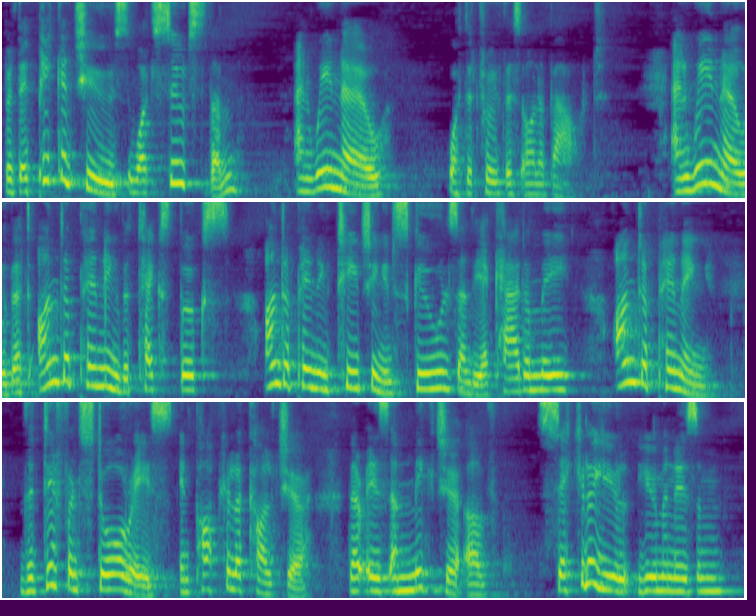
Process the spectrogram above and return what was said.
but they pick and choose what suits them, and we know what the truth is all about. And we know that underpinning the textbooks, underpinning teaching in schools and the academy, underpinning the different stories in popular culture, there is a mixture of secular humanism,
